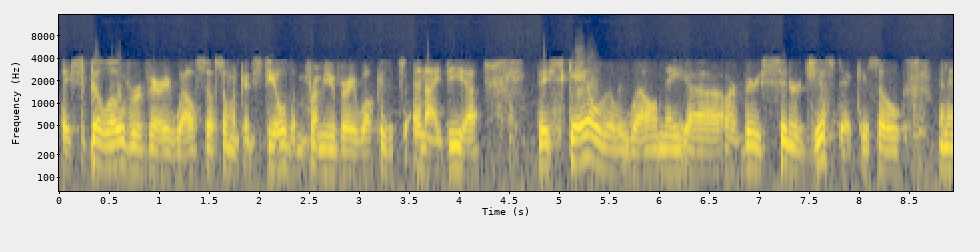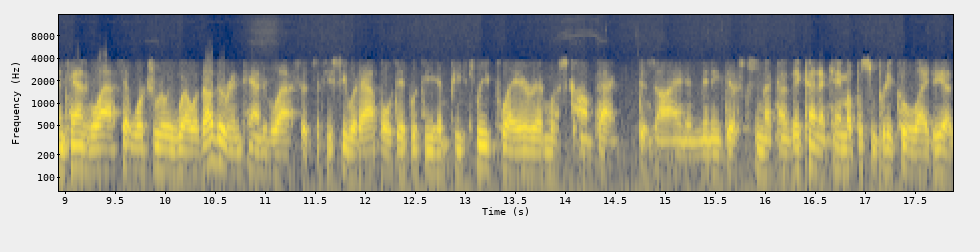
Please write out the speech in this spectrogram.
They spill over very well, so someone can steal them from you very well because it's an idea. They scale really well and they uh, are very synergistic. So an intangible asset works really well with other intangible assets. If you see what Apple did with the MP3 player and with compact design and mini discs and that kind of, they kind of came up with some pretty cool ideas.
